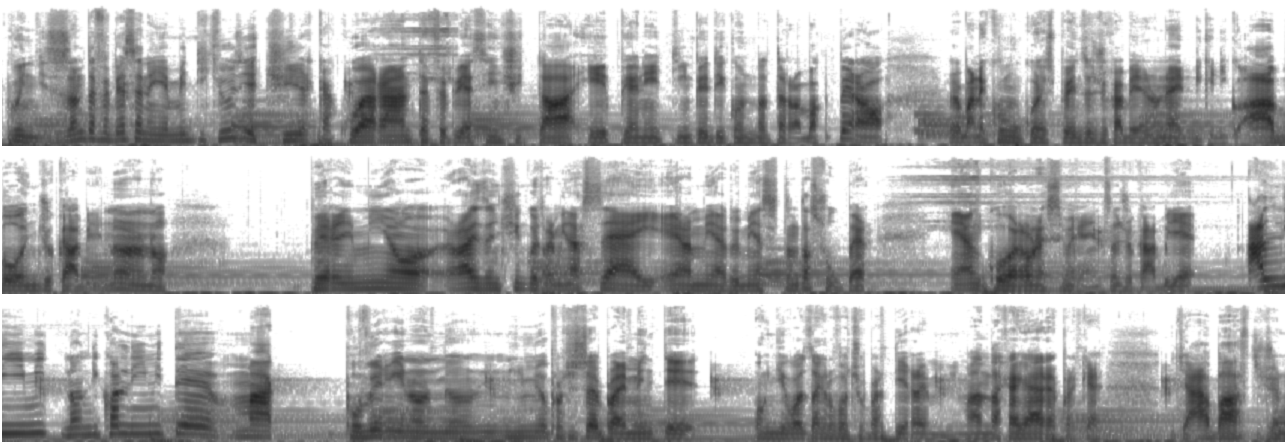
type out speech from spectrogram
Quindi 60 fps negli ambienti chiusi e circa 40 fps in città e pianeti in piedi con tanta roba. Però rimane comunque un'esperienza giocabile, non è di che dico, ah boh, ingiocabile. No, no, no per il mio Ryzen 5 3006 e la mia 2070 Super è ancora un'esperienza giocabile. Al limite, non dico al limite, ma poverino il mio, il mio, processore probabilmente ogni volta che lo faccio partire mi manda a cagare perché già ah, basta, cioè,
